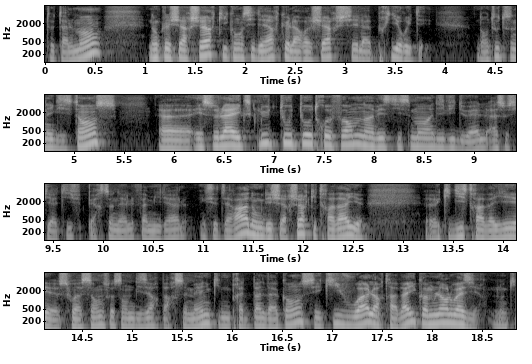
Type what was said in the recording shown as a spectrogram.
totalement. Donc le chercheur qui considère que la recherche, c'est la priorité dans toute son existence. Euh, et cela exclut toute autre forme d'investissement individuel, associatif, personnel, familial, etc. Donc des chercheurs qui travaillent, euh, qui disent travailler 60, 70 heures par semaine, qui ne prêtent pas de vacances et qui voient leur travail comme leur loisir. Donc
